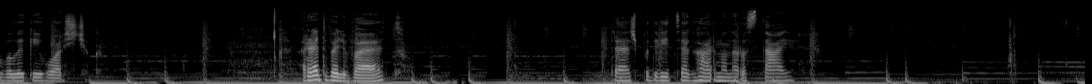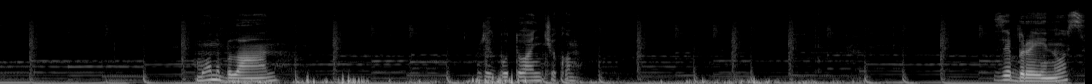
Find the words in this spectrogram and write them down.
у великий горщик. Red Velvet. Теж подивіться, як гарно наростає. Монблан. Вже з бутончиком. Зебринус.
